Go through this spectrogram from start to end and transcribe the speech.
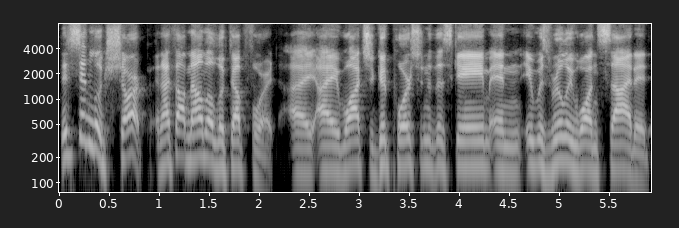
they just didn't look sharp. And I thought Malmo looked up for it. I, I watched a good portion of this game and it was really one sided.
